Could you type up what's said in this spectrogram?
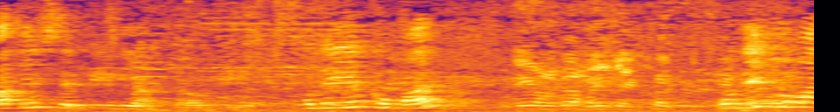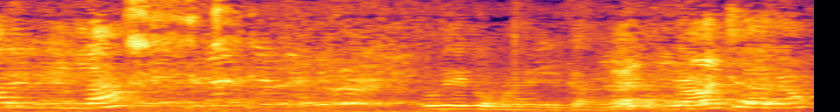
ஆதேஷ் இருக்கீங்களா? ஓகே. உதயகுமார். உதயகுமார் இருக்கீங்களா? உதயகுமார் இருக்காங்க. ராஜாராம்.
